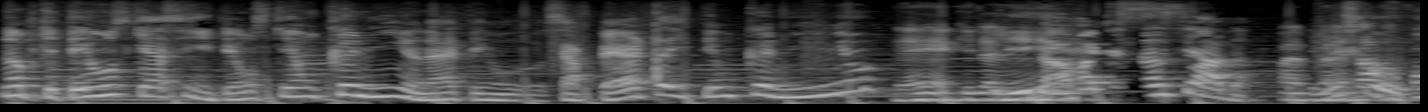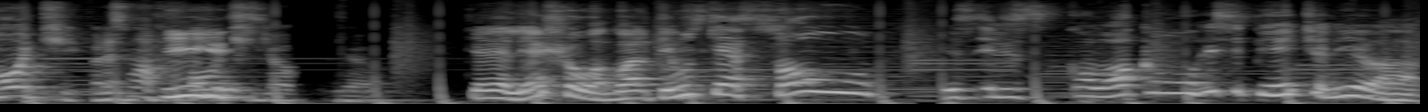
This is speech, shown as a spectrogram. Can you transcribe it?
Não, porque tem uns que é assim, tem uns que é um caninho, né? Tem, o- você aperta e tem um caninho É, aquele ali dá uma distanciada. parece é uma show. fonte, parece uma Isso. fonte de álcool gel. Aquele ali é show. Agora tem uns que é só o. Eles, eles colocam o recipiente ali, a,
